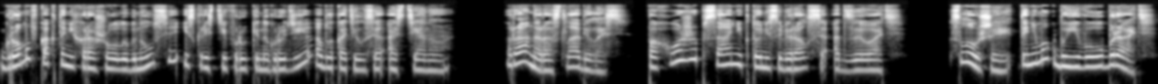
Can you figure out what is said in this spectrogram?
Громов как-то нехорошо улыбнулся и, скрестив руки на груди, облокотился о стену. Рана расслабилась. Похоже, пса никто не собирался отзывать. «Слушай, ты не мог бы его убрать?»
